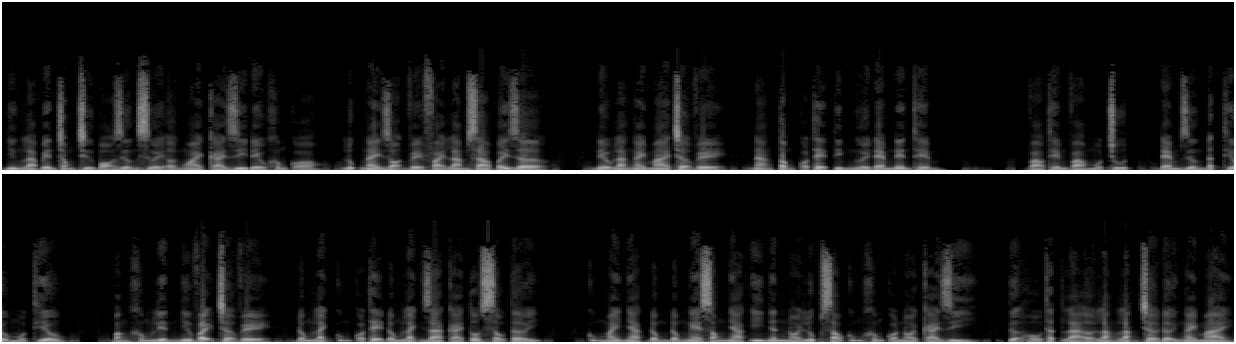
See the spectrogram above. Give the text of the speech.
nhưng là bên trong trừ bỏ giường sưởi ở ngoài cái gì đều không có, lúc này dọn về phải làm sao bây giờ? Nếu là ngày mai trở về, nàng tổng có thể tìm người đem nên thêm. Vào thêm vào một chút, đem giường đất thiêu một thiêu, bằng không liền như vậy trở về, đông lạnh cũng có thể đông lạnh ra cái tốt xấu tới. Cũng may nhạc đồng đồng nghe xong nhạc y nhân nói lúc sau cũng không có nói cái gì, tựa hồ thật là ở lặng lặng chờ đợi ngày mai.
